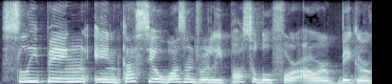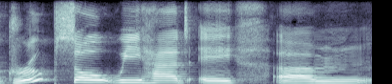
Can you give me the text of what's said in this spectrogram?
sleeping in Cassio wasn't really possible for our bigger group. So we had a, um,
